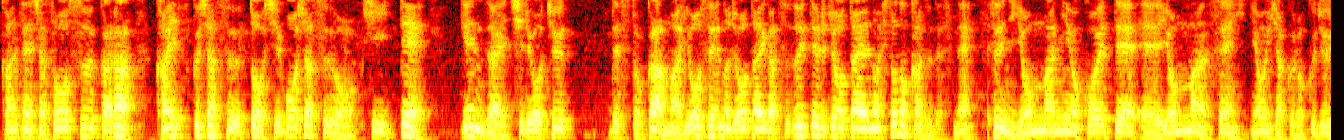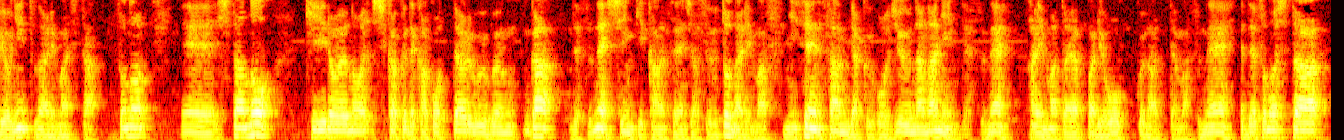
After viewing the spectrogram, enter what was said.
感染者総数から回復者数と死亡者数を引いて、現在治療中ですとか、まあ、陽性の状態が続いている状態の人の数ですね。ついに4万人を超えて、4万1464人となりました。その、えー、下の黄色の四角で囲ってある部分がですね、新規感染者数となります。2357人ですね。はい、またやっぱり多くなってますね。で、その下、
